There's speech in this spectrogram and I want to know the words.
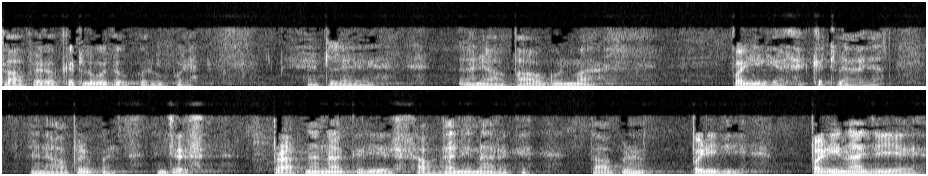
તો આપણે તો કેટલું બધું કરવું પડે. એટલે અને અભાવ ગુણમાં પડી ગયા છે કેટલા બધા અને આપણે પણ જો પ્રાર્થના ના કરીએ, સાવધાની ના રાખીએ તો આપણે પડી જઈએ. પડી ના જઈએ,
